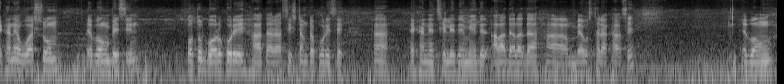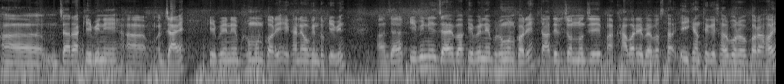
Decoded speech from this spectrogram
এখানে ওয়াশরুম এবং বেসিন। কত বড় করে তারা সিস্টেমটা করেছে। হ্যাঁ এখানে ছেলেদের, মেয়েদের আলাদা আলাদা ব্যবস্থা রাখা আছে। এবং যারা কেবিনে যায়, কেবিনে ভ্রমণ করে, এখানেও কিন্তু কেবিন। যারা কেবিনে যায় বা কেবিনে ভ্রমণ করে, তাদের জন্য যে খাবারের ব্যবস্থা, এইখান থেকে সরবরাহ করা হয়।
